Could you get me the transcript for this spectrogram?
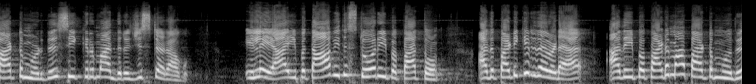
காட்டும் பொழுது சீக்கிரமா அது ரெஜிஸ்டர் ஆகும். இல்லையா? இப்ப தாவிது ஸ்டோரி இப்ப பார்த்தோம். அது படிக்கிறத விட அதை இப்போ படமாக பாட்டும்போது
